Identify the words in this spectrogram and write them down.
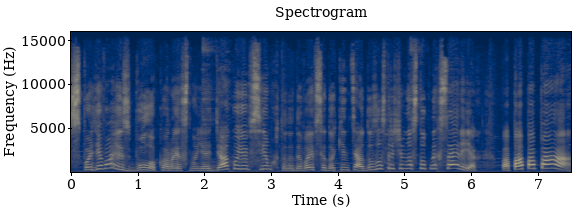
Сподіваюсь, було корисно. Я дякую всім, хто додивився до кінця. До зустрічі в наступних серіях. Па-па-па-па!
